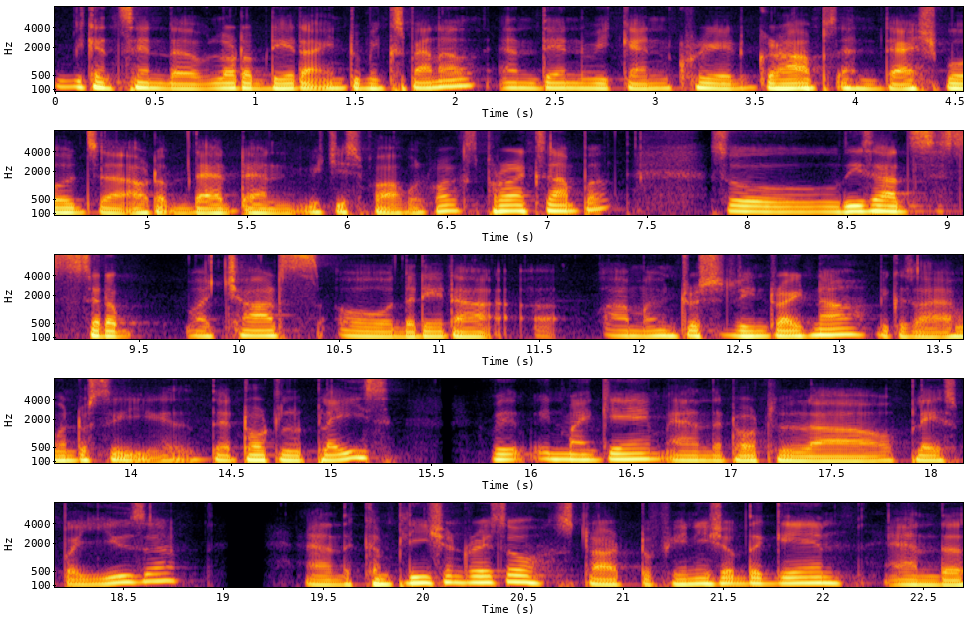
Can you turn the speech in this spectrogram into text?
We can send a lot of data into Mixpanel and then we can create graphs and dashboards uh, out of that and which is powerful. For, for example so these are set up uh, charts or the data uh, i'm interested in right now because i want to see the total plays in my game and the total plays per user. And the completion ratio start to finish of the game and the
